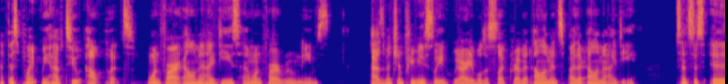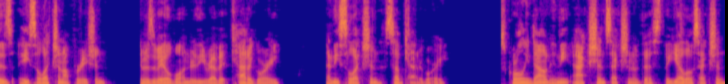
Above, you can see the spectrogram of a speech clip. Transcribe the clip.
At this point, we have two outputs, one for our element IDs and one for our room names. As mentioned previously, we are able to select Revit elements by their element ID. Since this is a selection operation, it is available under the Revit category and the selection subcategory. Scrolling down in the action section of this, the yellow section,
